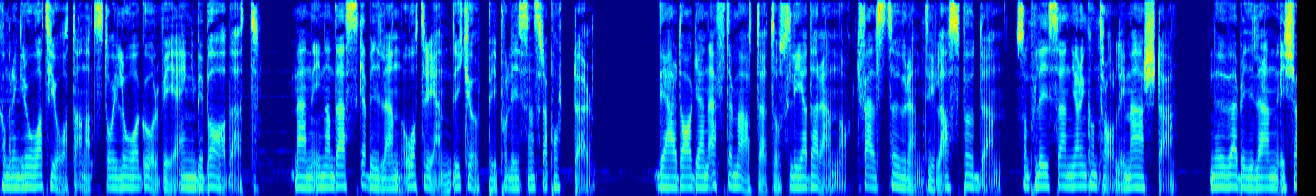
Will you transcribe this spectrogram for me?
kommer den gråa Toyotan att stå i lågor vid Ängbybadet. Men innan dess ska bilen återigen dyka upp i polisens rapporter det är dagen efter mötet hos ledaren och kvällsturen till Aspudden som polisen gör en kontroll i Märsta. Nu är bilen i kö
